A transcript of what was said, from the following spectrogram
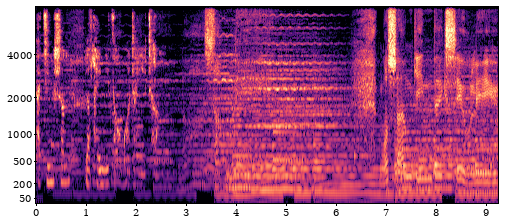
他今生要陪你走过这一程。我想见的笑脸，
